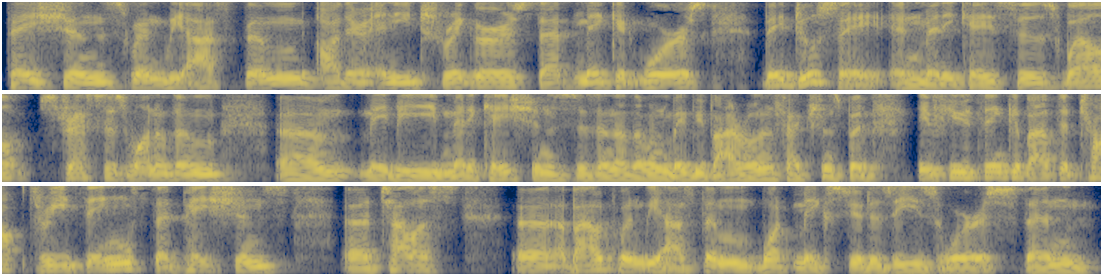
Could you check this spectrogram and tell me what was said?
patients, when we ask them, are there any triggers that make it worse? They do say in many cases, well, stress is one of them. Um, maybe medications is another one, maybe viral infections. But if you think about the top three things that patients uh, tell us, uh, about when we ask them what makes your disease worse, then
